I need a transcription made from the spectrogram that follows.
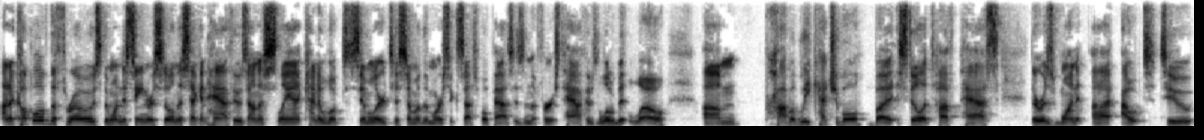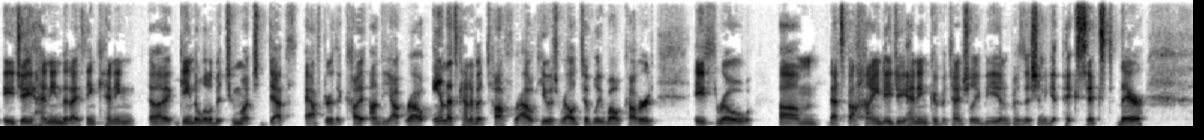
On a couple of the throws, the one to Sainristil in the second half, it was on a slant, kind of looked similar to some of the more successful passes in the first half. It was a little bit low, um, probably catchable, but still a tough pass. There was one uh, out to AJ Henning that I think Henning uh, gained a little bit too much depth after the cut on the out route, and that's kind of a tough route. He was relatively well covered. A throw um, that's behind AJ Henning could potentially be in a position to get pick sixth there.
